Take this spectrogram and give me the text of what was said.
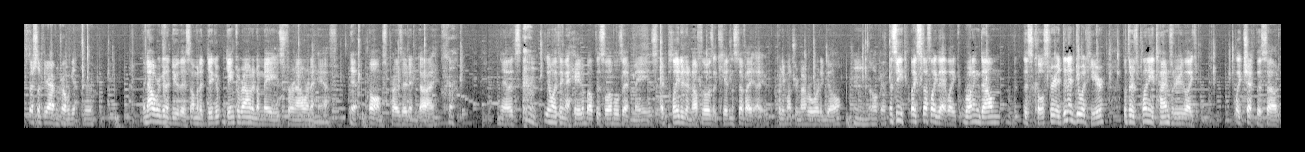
especially if you're having trouble getting through. And now we're gonna do this. I'm gonna dig, dink around in a maze for an hour and a half. Yeah. Oh, I'm surprised I didn't die. Yeah, that's the only thing I hate about this level is that maze. I played it enough though as a kid and stuff. I, I pretty much remember where to go. Hmm. Okay. And see, like stuff like that, like running down th- this coaster. It didn't do it here, but there's plenty of times where you're like, like check this out.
